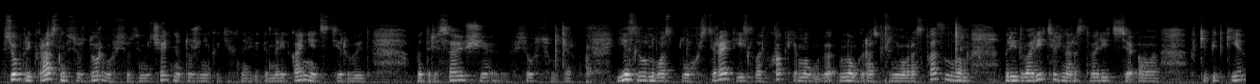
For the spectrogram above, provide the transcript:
Все прекрасно, все здорово, все замечательно. Тоже никаких нареканий отстирывает. Потрясающе, все супер. Если он у вас плохо стирает, есть лайфхак. Я много, много раз про него рассказывала вам. Предварительно растворить э, в кипятке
